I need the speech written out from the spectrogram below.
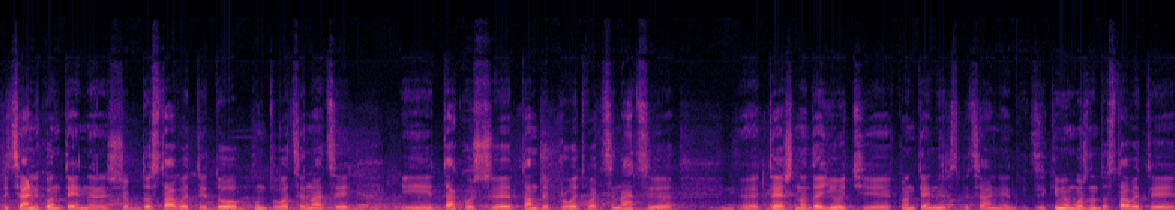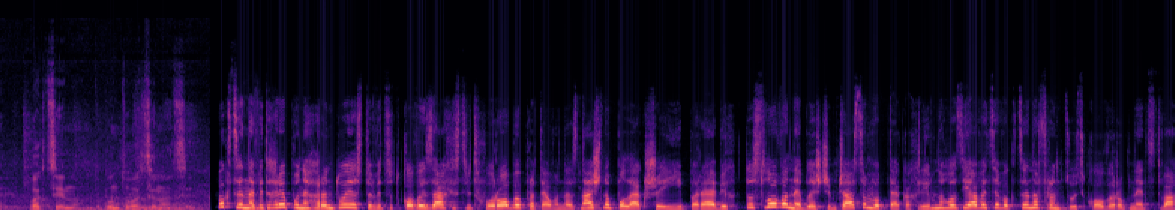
спеціальні контейнери, щоб доставити до пункту вакцинації. І також е, там, де проводять вакцинацію, е, теж надають контейнери спеціальні, з якими можна доставити вакцину до пункту вакцинації. Вакцина від грипу не гарантує 100% захист від хвороби, проте вона значно полегшує її перебіг. До слова, найближчим часом в аптеках Рівного з'явиться вакцина французького виробництва.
